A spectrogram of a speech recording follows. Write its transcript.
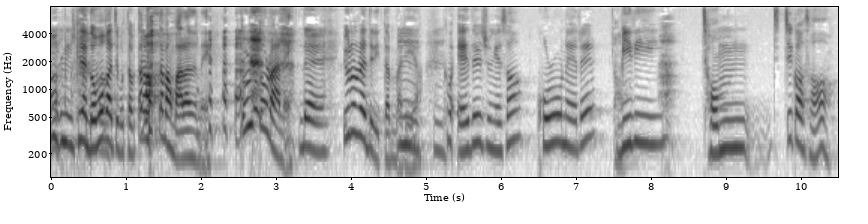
음, 그냥 넘어가지 못하고 따박따박 말하는 애. 똘똘한 애. 네. 이런 애들이 있단 말이에요. 음, 음. 그럼 애들 중에서 그런 애를 미리 점 찍어서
